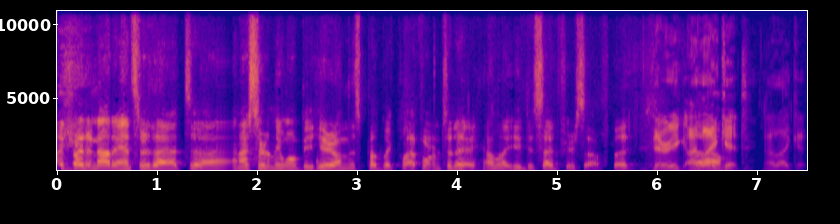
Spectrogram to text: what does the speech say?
I try to not answer that, uh, and I certainly won't be here on this public platform today. I'll let you decide for yourself. But There you, I like Um, it. I like it.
